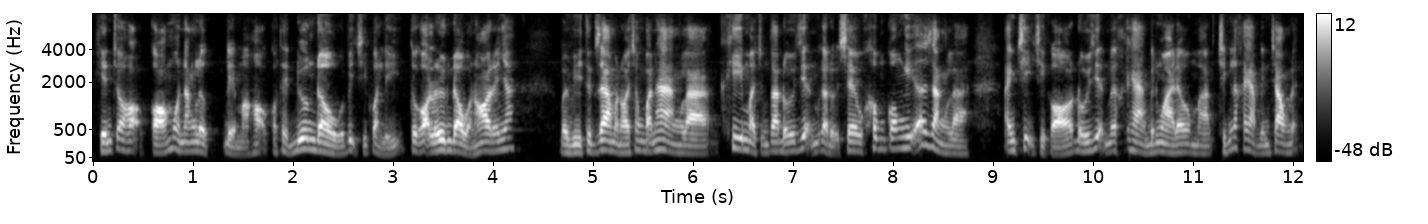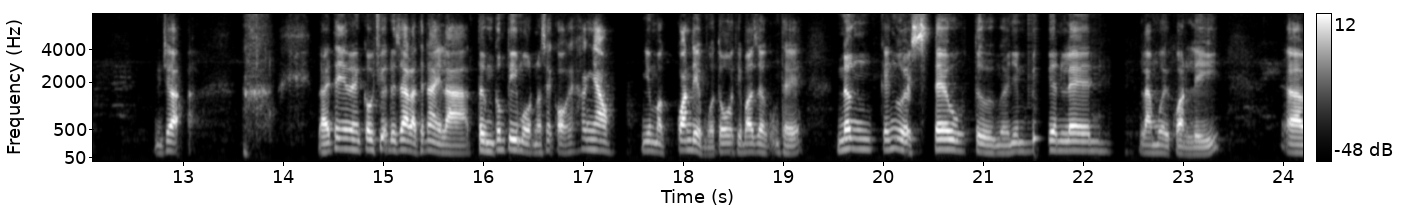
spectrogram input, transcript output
khiến cho họ có một năng lực để mà họ có thể đương đầu với vị trí quản lý. Tôi gọi là đương đầu ở hoi đấy nhá bởi vì thực ra mà nói trong bán hàng là khi mà chúng ta đối diện với cả đội sale không có nghĩa rằng là anh chị chỉ có đối diện với khách hàng bên ngoài đâu mà chính là khách hàng bên trong đấy. Đúng chưa đấy thế nên câu chuyện đưa ra là thế này là từng công ty một nó sẽ có cái khác nhau. Nhưng mà quan điểm của tôi thì bao giờ cũng thế. Nâng cái người sale từ người nhân viên lên là người quản lý. À,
